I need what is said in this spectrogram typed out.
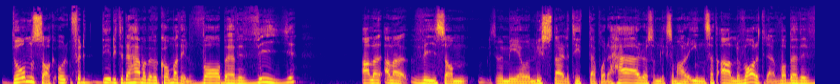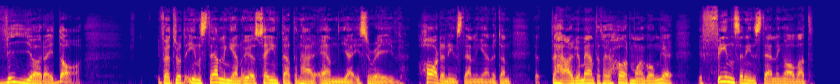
de saker, för det är lite det här man behöver komma till. Vad behöver vi, alla, alla vi som liksom är med och lyssnar eller tittar på det här och som liksom har insett allvaret i det här, vad behöver vi göra idag? För jag tror att inställningen, och jag säger inte att den här Enya is rave har den inställningen, utan det här argumentet har jag hört många gånger. Det finns en inställning av att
